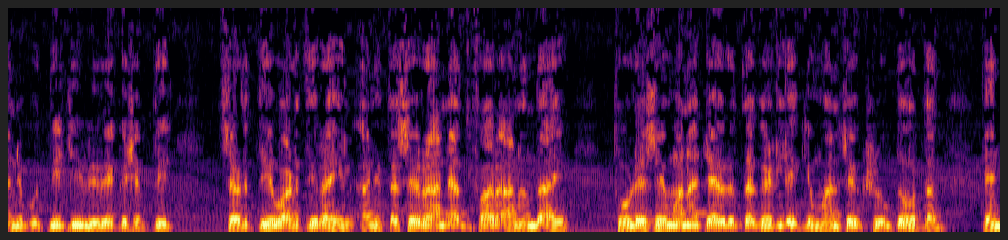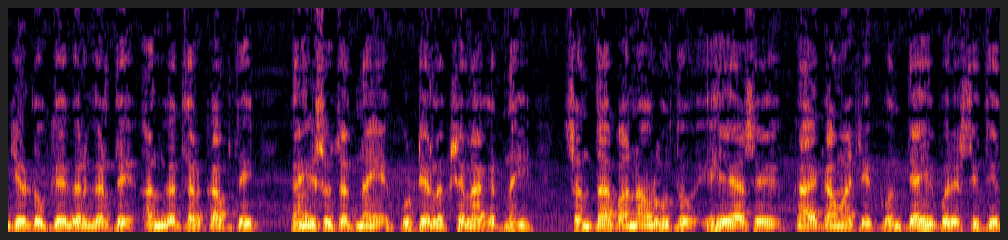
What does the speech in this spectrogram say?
आणि बुद्धीची विवेकशक्ती चढती वाढती राहील आणि तसे राहण्यात फार आनंद आहे. थोडेसे मनाच्या विरुद्ध घडले की माणसे क्षुब्ध होतात. त्यांचे डोके गरगरते अंग थरकापते. काही सुचत नाही कुठे लक्ष लागत नाही. संताप अनावर होतो. हे असे काय कामाचे? कोणत्याही परिस्थितीत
